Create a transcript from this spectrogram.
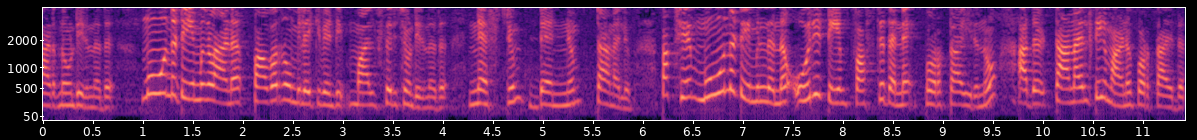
നടന്നുകൊണ്ടിരുന്നത്. മൂന്ന് ടീമുകളാണ് പവർ റൂമിലേക്ക് വേണ്ടി മത്സരിച്ചുകൊണ്ടിരുന്നത്. നെസ്റ്റും ഡെന്നും ടണലും പക്ഷേ മൂന്ന് ടീമിൽ നിന്ന് ഒരു ടീം ഫസ്റ്റ് തന്നെ പുറത്തായിരുന്നു. അത് ടണൽ ടീമാണ് പുറത്തായത്.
